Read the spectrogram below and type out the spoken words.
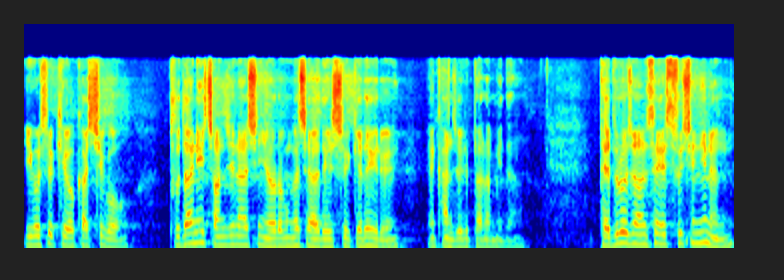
이것을 기억하시고 부단히 전진하신 여러분과 제가 될 수 있게 되기를 간절히 바랍니다. 베드로전서의 수신인은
